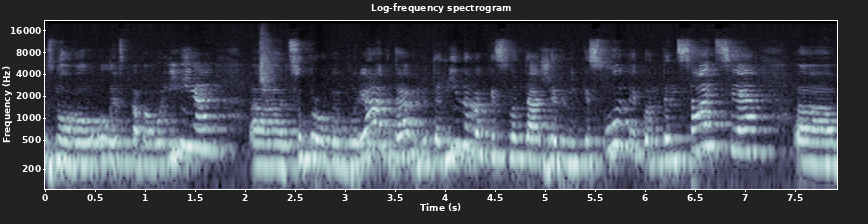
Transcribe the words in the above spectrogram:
знову оливкова олія, цукровий буряк, да, глютамінова кислота, жирні кислоти, конденсація. е,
